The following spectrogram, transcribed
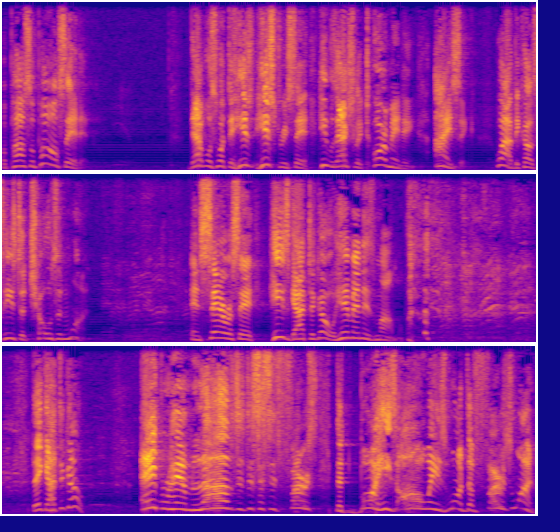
Apostle Paul said it. That was what the his, history said. He was actually tormenting Isaac. Why? Because he's the chosen one. And Sarah said, He's got to go, him and his mama. they got to go. Abraham loves it. This is his first, the boy he's always wanted, the first one.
